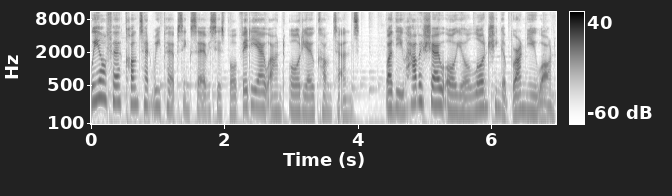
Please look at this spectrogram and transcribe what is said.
We offer content repurposing services for video and audio content. Whether you have a show or you're launching a brand new one,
